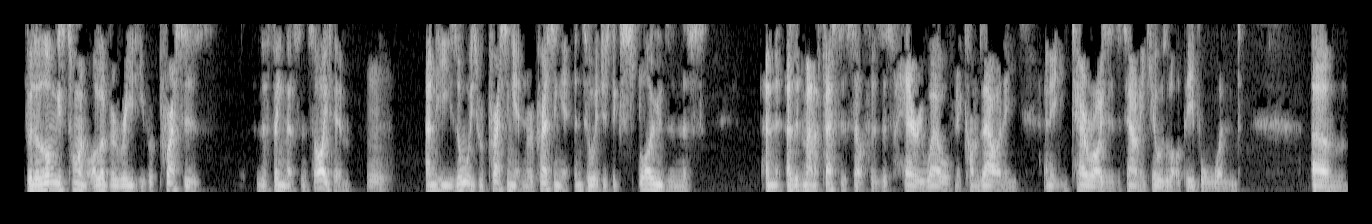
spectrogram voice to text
for the longest time Oliver Reed he represses the thing that's inside him, Mm. and he's always repressing it and repressing it until it just explodes in this and as it manifests itself as this hairy werewolf and it comes out and he and it terrorizes the town he kills a lot of people and um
